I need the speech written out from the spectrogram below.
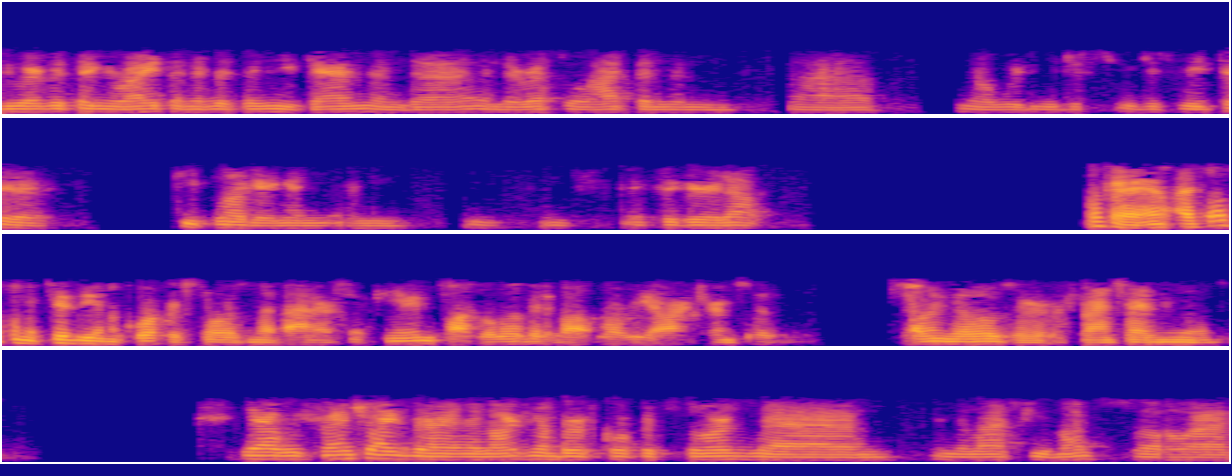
do everything right and everything you can, and the rest will happen. And you know, we just need to keep plugging and figure it out. Okay. I saw some activity in the corporate stores in the banner. So can you maybe talk a little bit about where we are in terms of selling those or franchising those? Yeah. We franchised a large number of corporate stores um, in the last few months. So uh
